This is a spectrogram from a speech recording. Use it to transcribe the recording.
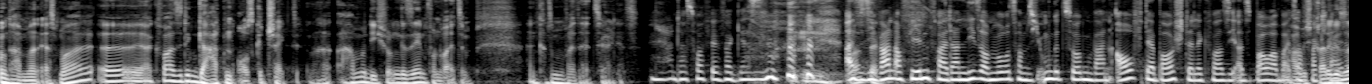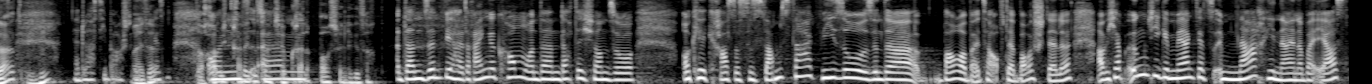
und haben dann erstmal äh, ja quasi den Garten ausgecheckt. Haben wir die schon gesehen von weitem. Dann kannst du mal weiter erzählen jetzt. Ja, das war viel vergessen. also Was die denn? waren auf jeden Fall dann, Lisa und Moritz haben sich umgezogen, waren auf der Baustelle quasi als Bauarbeiter Habe ich gerade gesagt? Mhm. Ja, du hast die Baustelle Weiter? vergessen. Doch, habe ich gerade gesagt. ich habe ähm, gerade Baustelle gesagt. dann sind wir halt reingekommen und dann dachte ich schon so, okay, krass, es ist Samstag, wieso sind da Bauarbeiter auf der Baustelle? Aber ich habe irgendwie gemerkt, jetzt im Nachhinein aber erst,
